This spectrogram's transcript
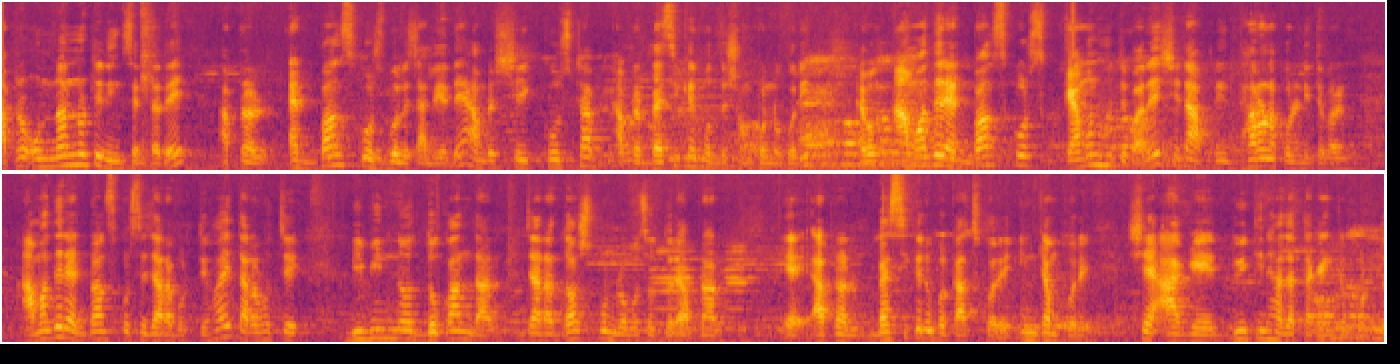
আপনার অন্যান্য ট্রেনিং সেন্টারে আপনার অ্যাডভান্স কোর্স বলে চালিয়ে দেয়, আমরা সেই কোর্সটা আপনার বেসিকের মধ্যে সম্পন্ন করি এবং আমাদের অ্যাডভান্স কোর্স কেমন হতে পারে সেটা আপনি ধারণা করে নিতে পারেন। আমাদের অ্যাডভান্স কোর্সে যারা ভর্তি হয়, তারা হচ্ছে বিভিন্ন দোকানদার যারা দশ পনেরো বছর ধরে আপনার আপনার বেসিকের উপর কাজ করে ইনকাম করে, সে আগে দুই, তিন হাজার টাকা ইনকাম করতো,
